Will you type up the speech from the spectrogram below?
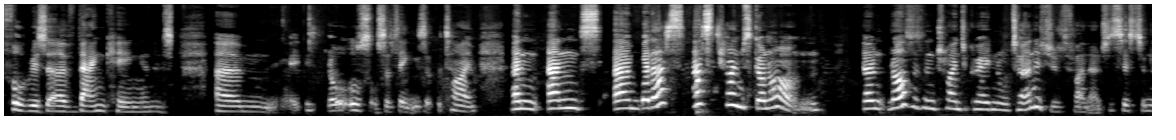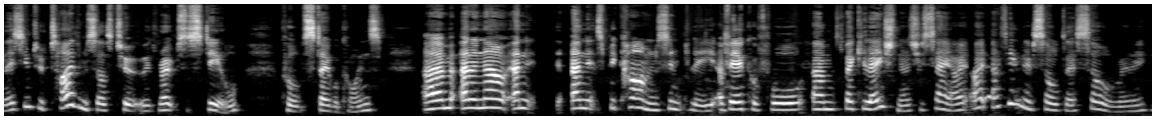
full reserve banking and um, all sorts of things at the time. And and um, but as as time's gone on, and rather than trying to create an alternative to the financial system, they seem to have tied themselves to it with ropes of steel called stablecoins, um, and are now and and it's become simply a vehicle for um, speculation, as you say. I, I, I think they've sold their soul, really.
